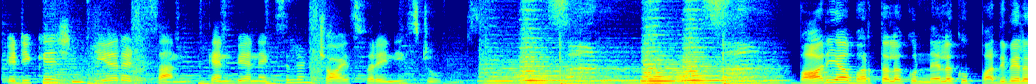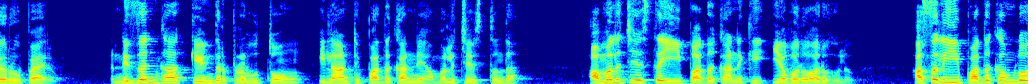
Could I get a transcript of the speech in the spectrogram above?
Education here at Sun can be an excellent choice for any students. భార్యాభర్తలకు నెలకు పదివేల రూపాయలు. నిజంగా కేంద్ర ప్రభుత్వం ఇలాంటి పథకాన్ని అమలు చేస్తుందా? అమలు చేస్తే ఈ పథకానికి ఎవరు అర్హులు? అసలు ఈ పథకంలో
